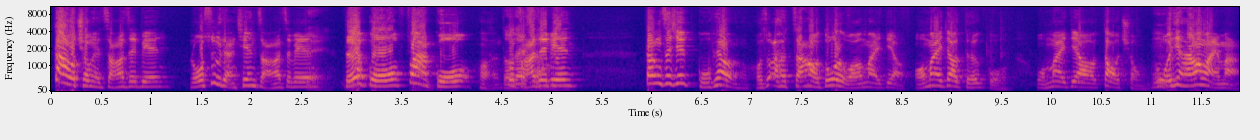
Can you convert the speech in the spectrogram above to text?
道琼也涨到这边，罗素两千涨到这边，德国、法国哈都涨到这边。当这些股票我说啊涨好多了，我要卖掉，我卖掉德国。我卖掉道琼，我一定还要买嘛？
